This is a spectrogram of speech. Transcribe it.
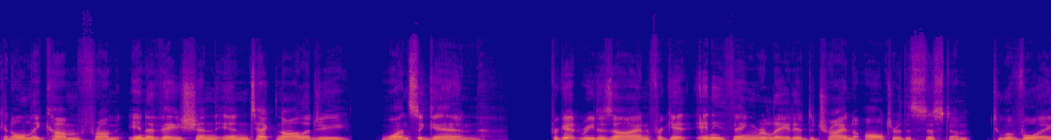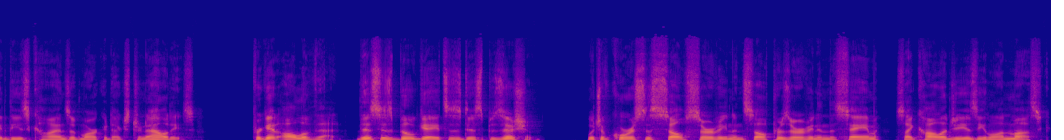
can only come from innovation in technology. Once again, Forget redesign, forget anything related to trying to alter the system to avoid these kinds of market externalities. Forget all of that. This is Bill Gates' disposition, which of course is self serving and self preserving in the same psychology as Elon Musk.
